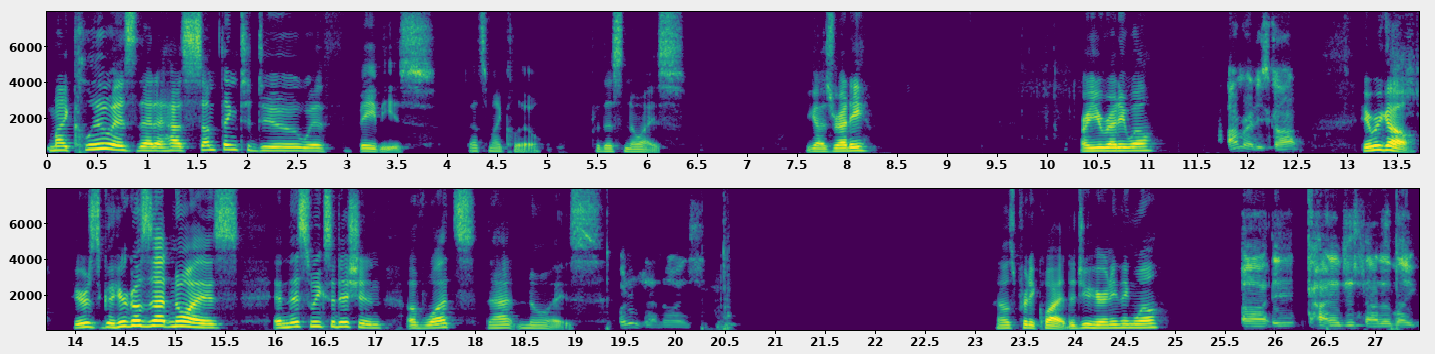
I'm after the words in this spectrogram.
my clue is that it has something to do with babies. That's my clue for this noise. You guys ready? Are you ready, Will? I'm ready, Scott. Here we go. Here's here goes that noise in this week's edition of What's That Noise? What is that noise? That was pretty quiet. Did you hear anything, Will? Uh, it kind of just sounded like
